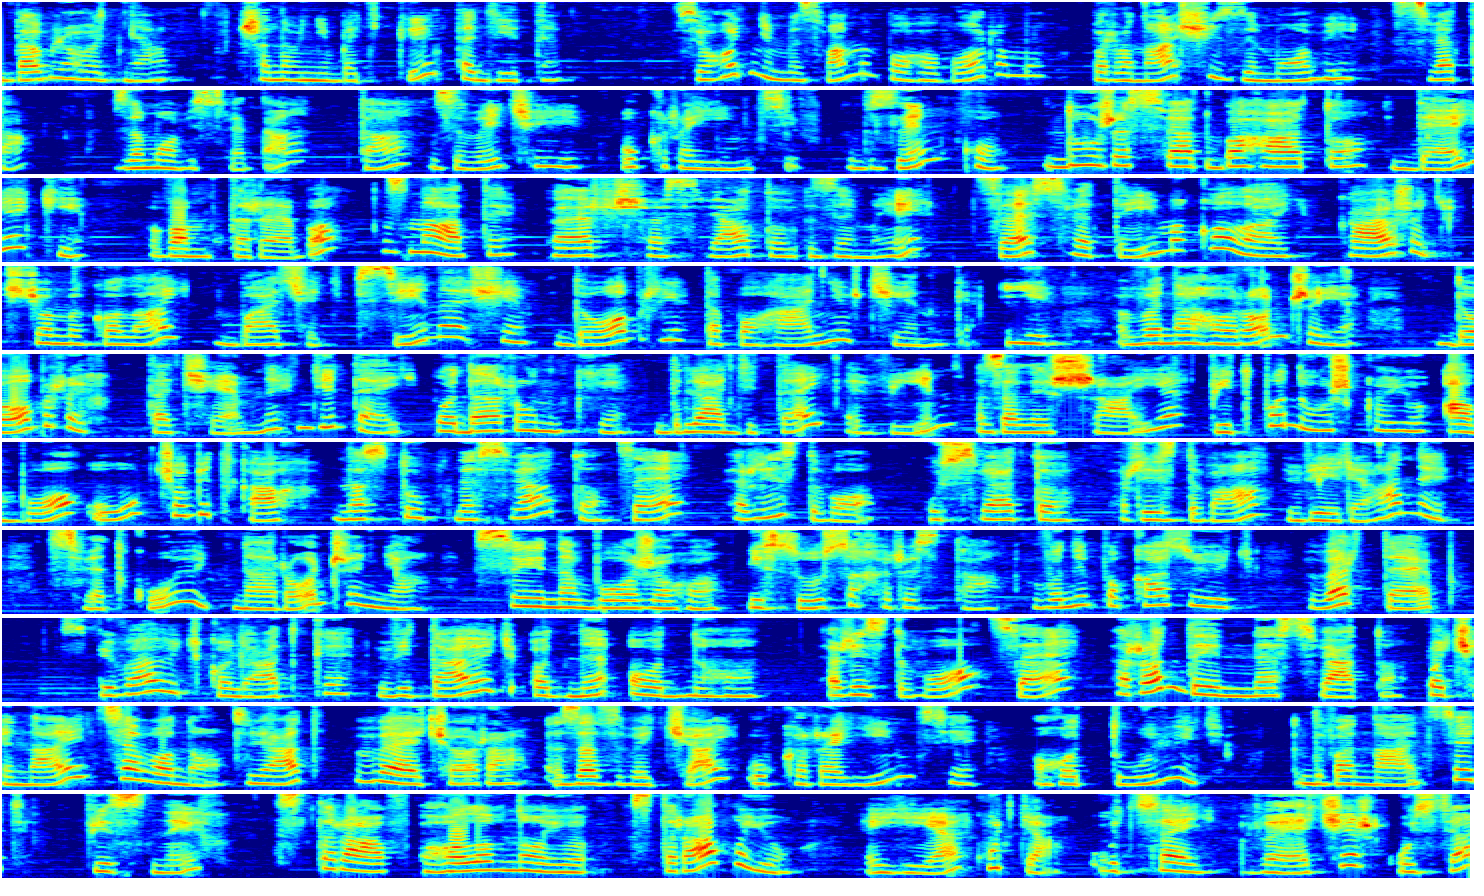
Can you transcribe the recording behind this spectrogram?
Доброго дня, шановні батьки та діти. Сьогодні ми з вами поговоримо про наші зимові свята, зимові свята та звичаї українців. Взимку дуже свят багато, деякі вам треба знати. Перше свято зими це святий Миколай. Кажуть, що Миколай бачить всі наші добрі та погані вчинки і винагороджує добрих та чемних дітей. Подарунки для дітей він залишає під подушкою або у чобітках. Наступне свято це Різдво. У свято Різдва віряни святкують народження Сина Божого Ісуса Христа. Вони показують вертеп, співають колядки, вітають одне одного. Різдво це родинне свято. Починається воно свят вечора. Зазвичай українці готують 12 пісних страв. Головною стравою є куття. У цей вечір уся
